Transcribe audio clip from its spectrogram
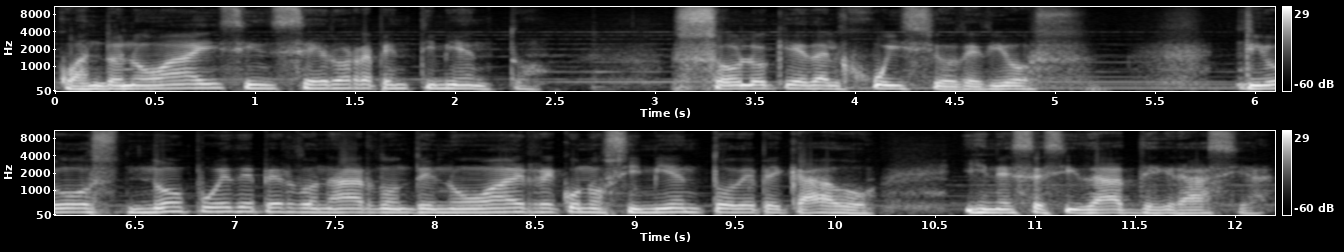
Cuando no hay sincero arrepentimiento, solo queda el juicio de Dios. Dios no puede perdonar donde no hay reconocimiento de pecado y necesidad de gracia.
